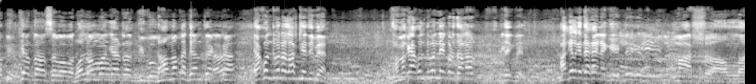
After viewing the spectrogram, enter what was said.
অভিজ্ঞতা আছে বাবা। আমাকে একটা দিব। ধামাকা দেন তো একটা। এখন দেবেন লাস্টে দিবেন। ধামাকা এখন তুমি না করে জানার দেখবেন আগে আগে দেখায় নাকি? মাশাআল্লাহ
